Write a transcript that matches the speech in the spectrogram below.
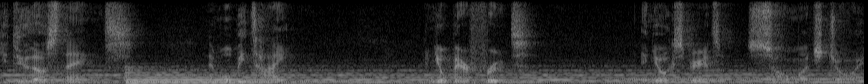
You do those things, and we'll be tight, and you'll bear fruit, and you'll experience so much joy.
